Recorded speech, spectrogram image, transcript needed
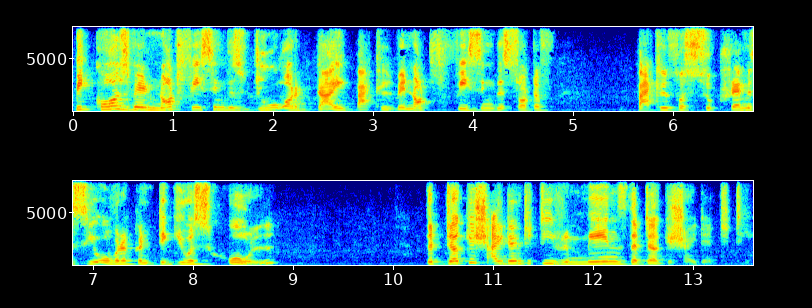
Because we're not facing this do or die battle, we're not facing this sort of battle for supremacy over a contiguous whole, the Turkish identity remains the Turkish identity.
